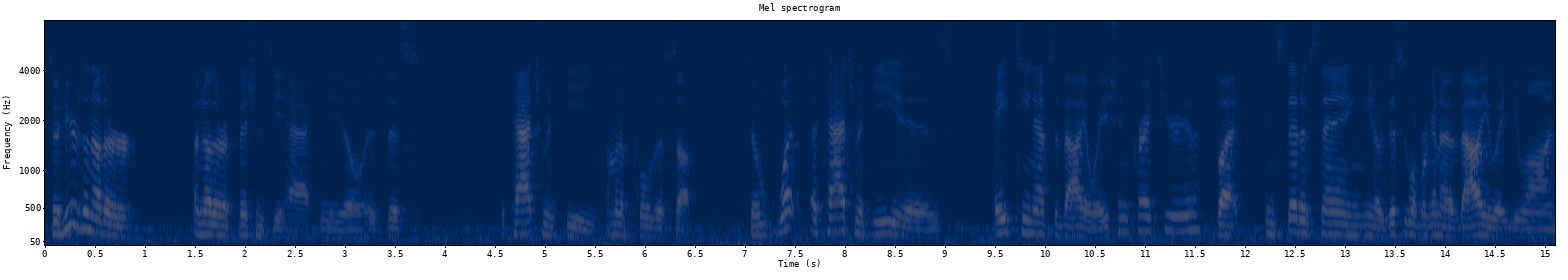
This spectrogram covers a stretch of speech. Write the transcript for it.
So here's another another efficiency hack, Neil, is this attachment E. I'm going to pull this up. So what attachment E is 18F's evaluation criteria, but instead of saying, you know, this is what we're going to evaluate you on,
